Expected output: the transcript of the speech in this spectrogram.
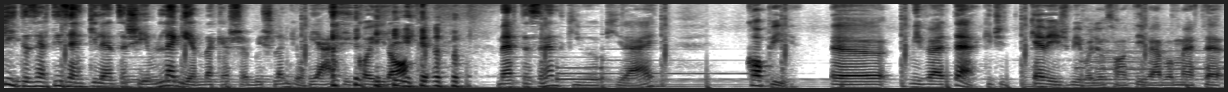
2019-es év legérdekesebb és legjobb játékaira, mert ez rendkívül király. Kapi, mivel te kicsit kevésbé vagy otthon a tévában, mert te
